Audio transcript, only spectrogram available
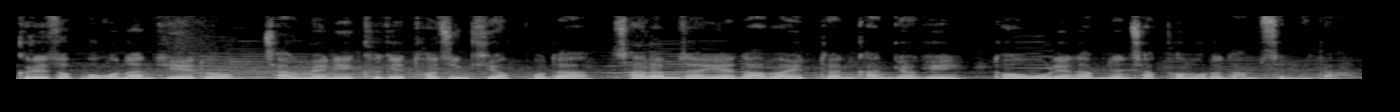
그래서 보고 난 뒤에도 장면이 크게 터진 기억보다 사람 사이에 남아있던 간격이 더 오래 남는 작품으로 남습니다.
